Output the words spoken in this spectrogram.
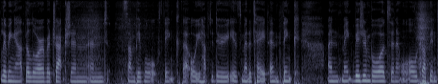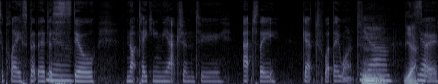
living out the law of attraction, and some people think that all you have to do is meditate and think and make vision boards, and it will all drop into place. But they're just Yeah. still not taking the action to actually get what they want. Mm. Yeah. Yeah. Yeah. So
